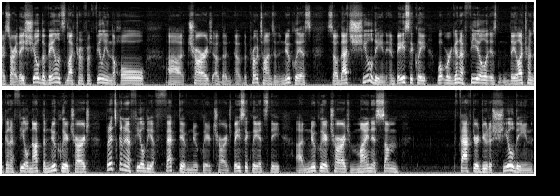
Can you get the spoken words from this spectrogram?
or sorry, they shield the valence electron from feeling the whole uh, charge of the of the protons in the nucleus. So that's shielding, and basically what we're gonna feel is the electron's gonna feel not the nuclear charge, but it's gonna feel the effective nuclear charge. Basically, it's the uh, nuclear charge minus some factor due to shielding,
